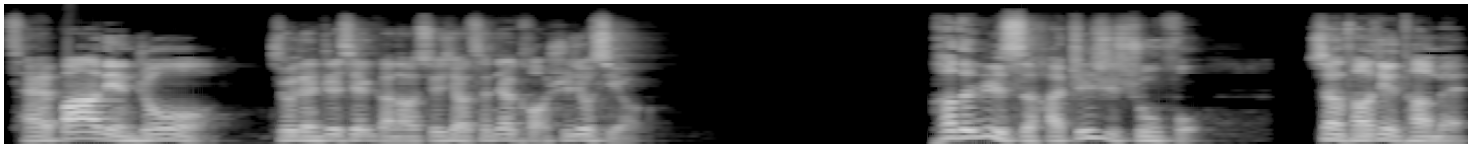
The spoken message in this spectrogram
才八点钟，九点之前赶到学校参加考试就行。他的日子还真是舒服，像唐静他们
